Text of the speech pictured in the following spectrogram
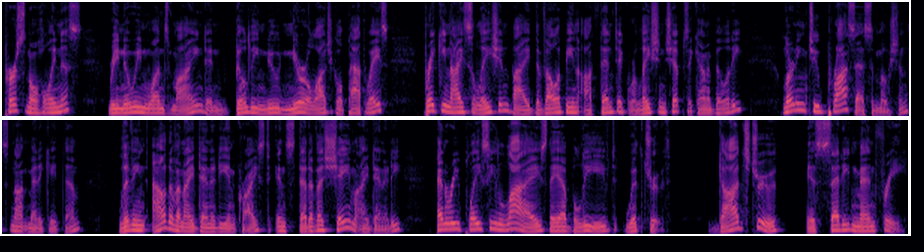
personal holiness, renewing one's mind and building new neurological pathways, breaking isolation by developing authentic relationships, accountability, learning to process emotions, not medicate them, living out of an identity in Christ instead of a shame identity, and replacing lies they have believed with truth. God's truth is setting men free,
